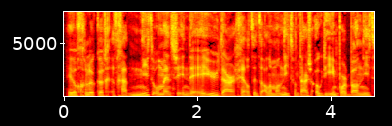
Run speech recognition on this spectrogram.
heel gelukkig, het gaat niet om mensen in de EU. Daar geldt dit allemaal niet, want daar is ook die importban niet.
